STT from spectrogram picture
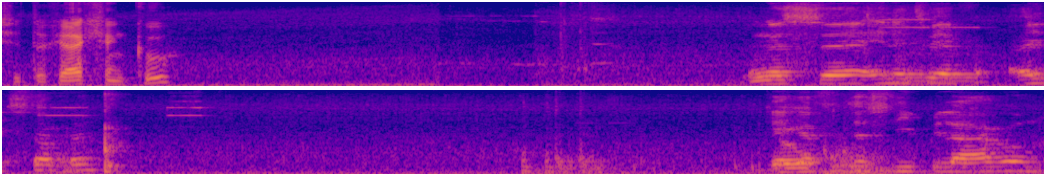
Ik zie toch echt geen koe? Jongens, eh 1 en 2 even uitstappen. Kijk even tussen die pilaren om. Ik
